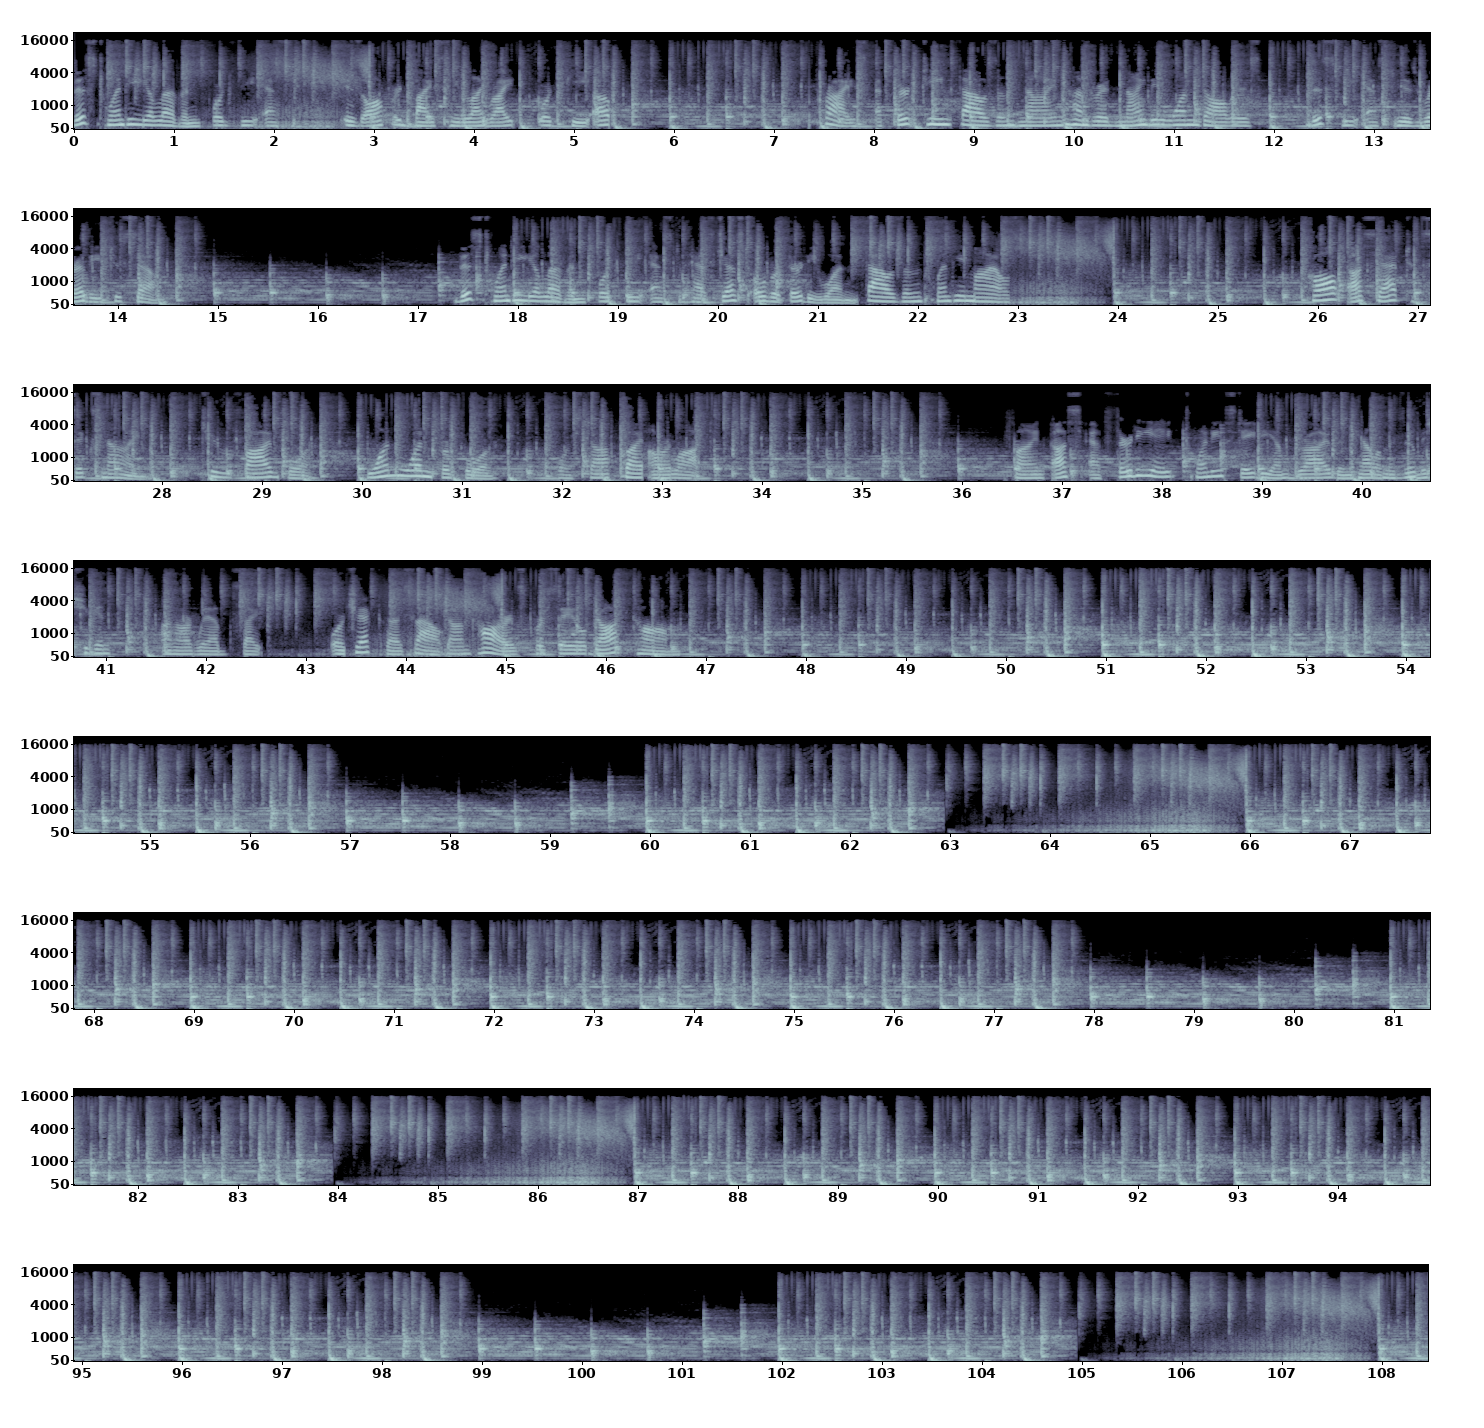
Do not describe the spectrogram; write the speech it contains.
This 2011 Ford Fiesta is offered by Seelye Wright Ford Kia price at $13,991. This Fiesta is ready to sell. This 2011 Ford Fiesta has just over 31,020 miles. Call us at 269-254-1144 or stop by our lot. Find us at 3820 Stadium Drive in Kalamazoo, Michigan on our website or check us out on carsforsale.com. Thank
